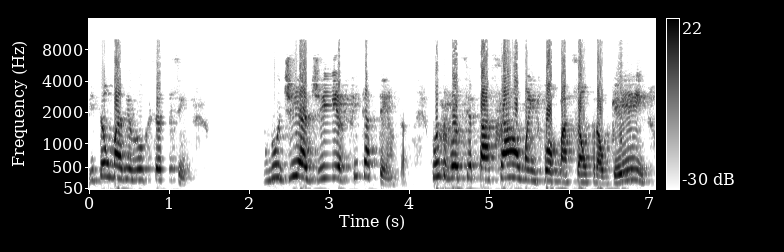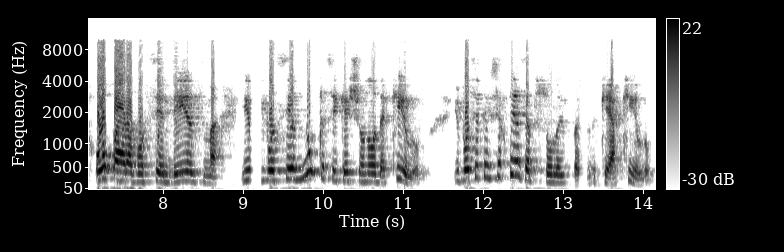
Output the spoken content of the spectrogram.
Então, Marilux é assim, no dia a dia, fique atenta. Quando você passar uma informação para alguém ou para você mesma e você nunca se questionou daquilo, e você tem certeza absoluta do que é aquilo,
